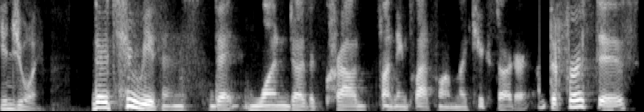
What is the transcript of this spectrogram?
enjoy. There are two reasons that one does a crowdfunding platform like Kickstarter. The first is,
